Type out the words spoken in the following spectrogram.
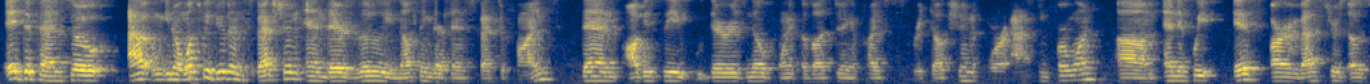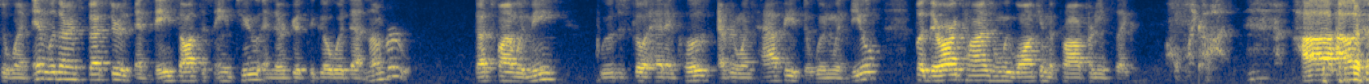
It depends. So I, you know, once we do the inspection and there's literally nothing that the inspector finds, then obviously there is no point of us doing a price reduction or asking for one. Um, and if we, if our investors also went in with our inspectors and they thought the same too, and they're good to go with that number, that's fine with me. We'll just go ahead and close. Everyone's happy. It's a win-win deal. But there are times when we walk in the property, it's like, oh my god, how how,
